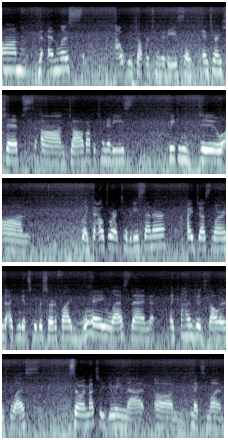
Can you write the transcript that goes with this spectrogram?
Um, the endless outreach opportunities like internships, um, job opportunities. We can do um, like the outdoor activities center. I just learned I can get scuba certified way less than like hundreds of dollars less. So I'm actually doing that um, next month.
